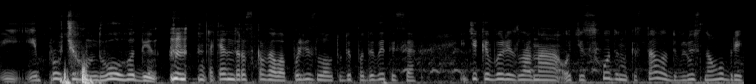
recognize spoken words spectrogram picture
і, і протягом двох годин. так я не розказала, полізла туди подивитися, і тільки вилізла на оті сходинки, стала, дивлюсь на обрій,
